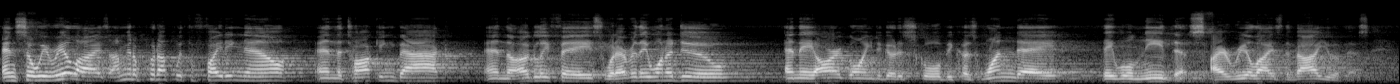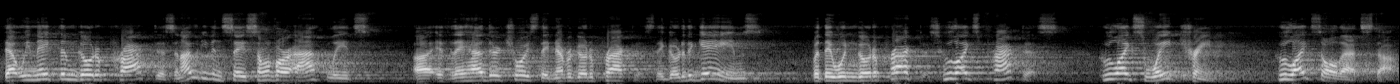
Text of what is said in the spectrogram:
And so we realize I'm going to put up with the fighting now and the talking back and the ugly face, whatever they want to do, and they are going to go to school because one day they will need this. I realize the value of this. That we make them go to practice. And I would even say some of our athletes, uh, if they had their choice, they'd never go to practice. They go to the games, but they wouldn't go to practice. Who likes practice? Who likes weight training? Who likes all that stuff?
